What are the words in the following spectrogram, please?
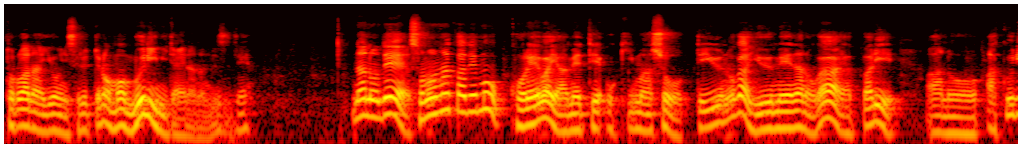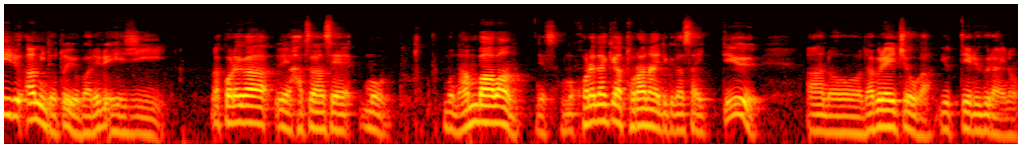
取らないようにするっていうのはもう無理みたいなんですね。なのでその中でもこれはやめておきましょうっていうのが有名なのがやっぱりあのアクリルアミドと呼ばれる AGE、まあ、これが発がん性もうもうナンバーワンです。もうこれだけは取らないでくださいっていうあの WHO が言っているぐらいの。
